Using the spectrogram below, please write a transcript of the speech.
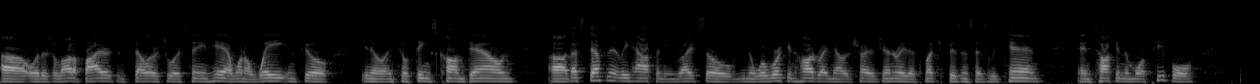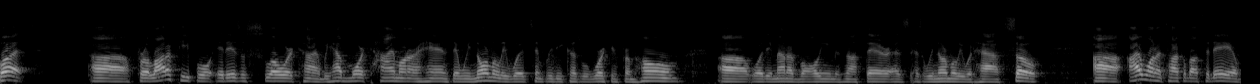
uh, or there's a lot of buyers and sellers who are saying, "Hey, I want to wait until you know until things calm down." Uh, that's definitely happening, right? So you know we're working hard right now to try to generate as much business as we can and talking to more people, but uh, for a lot of people, it is a slower time. We have more time on our hands than we normally would simply because we're working from home uh, or the amount of volume is not there as, as we normally would have. So uh, I want to talk about today of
